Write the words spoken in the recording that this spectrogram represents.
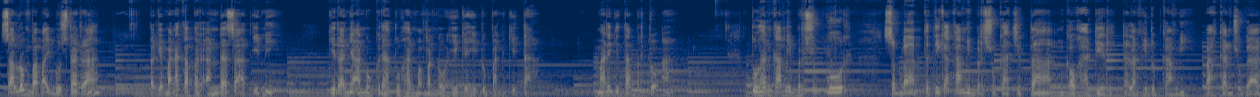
Salam Bapak Ibu Saudara, bagaimana kabar Anda saat ini? Kiranya anugerah Tuhan memenuhi kehidupan kita. Mari kita berdoa. Tuhan kami bersyukur sebab ketika kami bersuka cita Engkau hadir dalam hidup kami. Bahkan juga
